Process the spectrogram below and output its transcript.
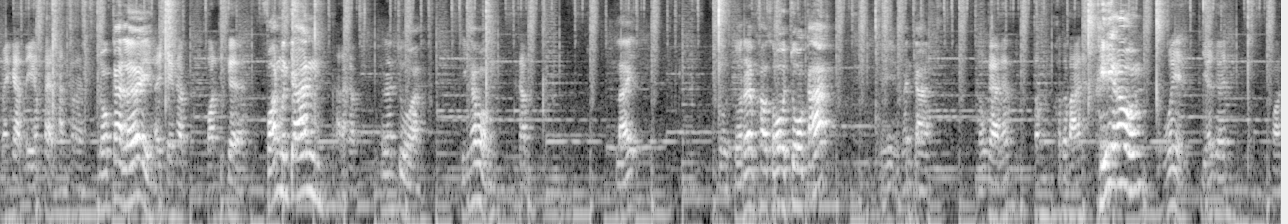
แวนการ์ดตีครับแปดพันเท่านั้นโนกัดเลยไอเช็คครับฟอนติเกอร์ฟอนต์เหมือนกันเอาละครับเริ่มจั่วทิ้งครับผมครับไลท์โดดตัวเริ่มเข้าโซลจั่วการ์ดโอเคแวนการ์ดโนการครับต้องคอร์ตบาร์นะขีครับผมโอ้ยเยอะเกินฟอน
